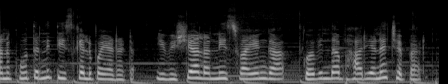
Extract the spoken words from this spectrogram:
తన కూతుర్ని తీసుకెళ్ళిపోయాడట ఈ విషయాలన్నీ స్వయంగా గోవిందా భార్యనే చెప్పారు.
